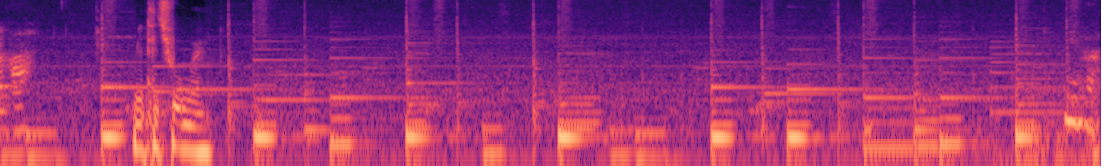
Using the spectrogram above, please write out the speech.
เหรอคะ มีทิชชู่ไหม นี่ค่ะ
